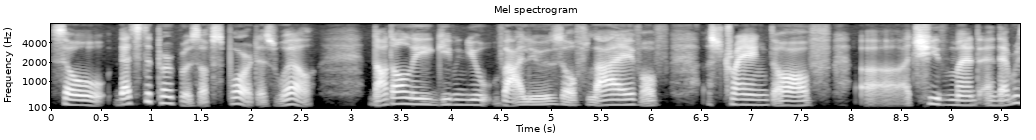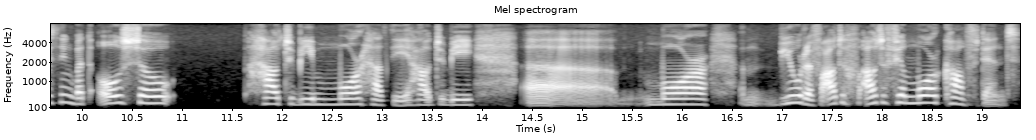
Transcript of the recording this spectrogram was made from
So that's the purpose of sport as well. Not only giving you values of life, of strength, of uh, achievement, and everything, but also how to be more healthy, how to be uh, more um, beautiful, how to, how to feel more confident.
